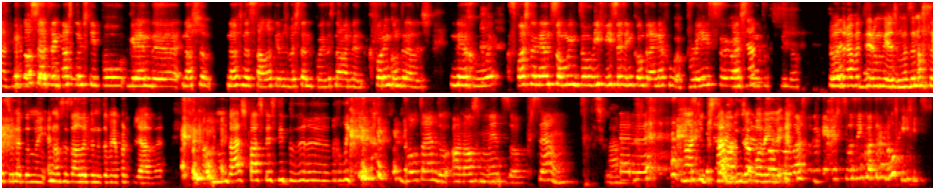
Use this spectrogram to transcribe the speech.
Ótimo. Eu posso já dizer que nós temos tipo grande. Nós, nós na sala temos bastante coisas, normalmente, que foram encontradas na rua, que supostamente são muito difíceis de encontrar na rua. Por isso, eu acho que Então? é possível. Eu adorava dizer o mesmo, mas a nossa tuna também, a nossa sala de tuna também é partilhada. Não dá espaço para esse tipo de, de relíquia. Voltando ao nosso momento sob pressão, Ah, eh, Não há aqui pressão, como já podem eu ver. adoro saber o que é que as pessoas encontram no lixo.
